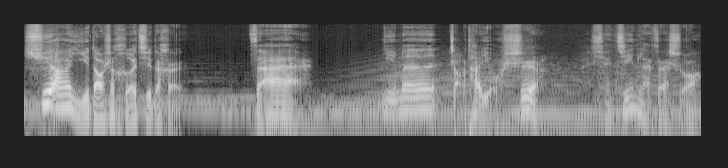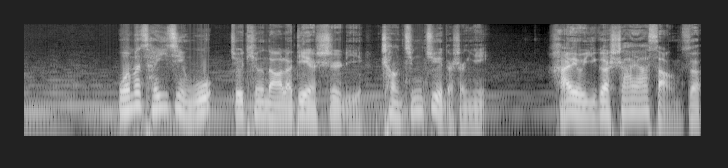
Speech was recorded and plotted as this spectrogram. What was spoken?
薛阿姨倒是和气的很，在。你们找他有事，先进来再说。我们才一进屋，就听到了电视里唱京剧的声音，还有一个沙哑嗓子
